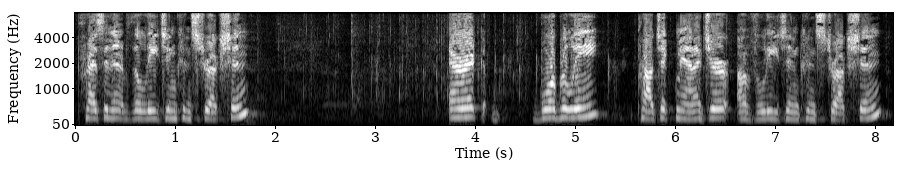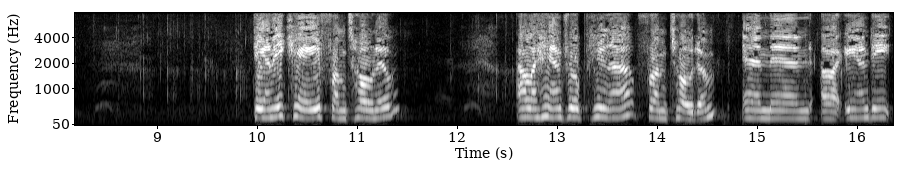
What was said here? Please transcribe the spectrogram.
President of the Legion Construction, Eric Borberly, Project Manager of Legion Construction, Danny Kay from Totem, Alejandro Pina from Totem, and then uh, Andy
